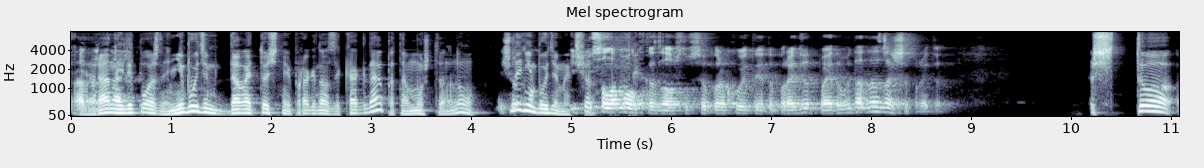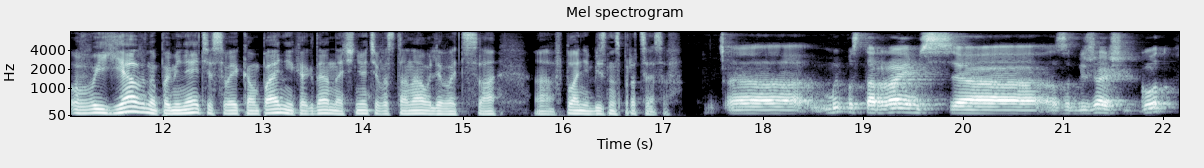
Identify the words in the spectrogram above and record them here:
Рано или поздно. Не будем давать точные прогнозы, когда, потому что, ну, еще, да не будем. Еще Соломон сказал, что все проходит и это пройдет, поэтому это однозначно пройдет. Что вы явно поменяете в своей компании, когда начнете восстанавливаться а, в плане бизнес-процессов? А, мы постараемся за ближайший год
